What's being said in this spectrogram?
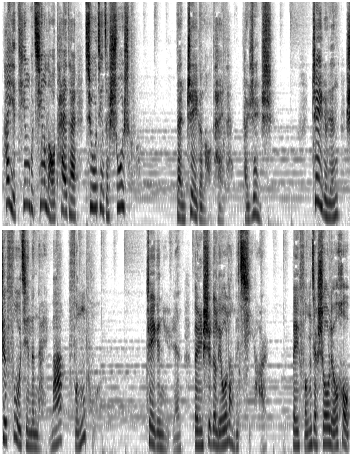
他也听不清老太太究竟在说什么。但这个老太太他认识，这个人是父亲的奶妈冯婆。这个女人本是个流浪的乞儿，被冯家收留后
